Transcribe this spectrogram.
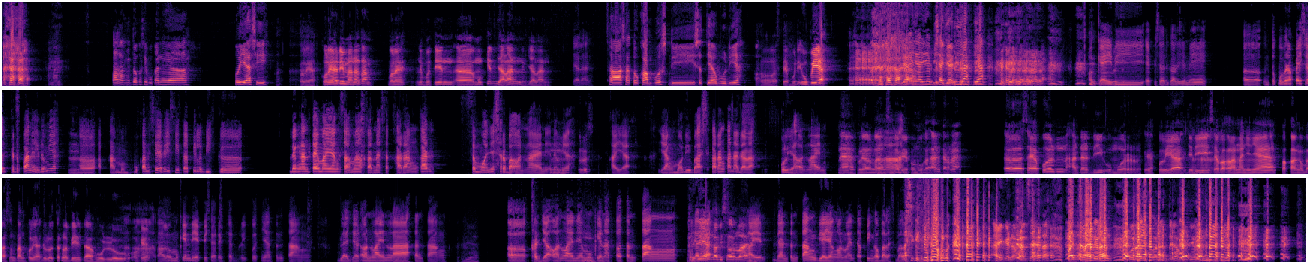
sekarang itu kesibukannya ya kuliah sih. kuliah kuliah di mana tam boleh nyebutin eh, mungkin jalan jalan Jalan. Salah satu kampus di Setiabudi ya. oh setiap budi upi ya ya, ya, ya, bisa jadi ya, ya. Oke, di episode kali ini eh, untuk beberapa episode ke depan ya, Dom ya. Hmm. eh, akan bukan seri sih tapi lebih ke dengan tema yang sama karena sekarang kan semuanya serba online ya Dom Hmm, ya terus kayak yang mau dibahas sekarang kan adalah kuliah online Nah, kuliah online Ah. sebagai pembukaan karena eh, saya pun ada di umur ya kuliah, jadi Ah. saya bakalan nanyanya bakal ngebahas tentang kuliah dulu terlebih dahulu. Uh, Oke. lalu mungkin di episode-episode berikutnya tentang belajar online lah tentang eh, kerja online ya Hmm. mungkin atau tentang Kerja yang nggak bisa online. lain dan tentang dia yang online tapi nggak balas-balas gitu dong Aing nggak dapat saya tak punchline orang orang orang tengah pikiran.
